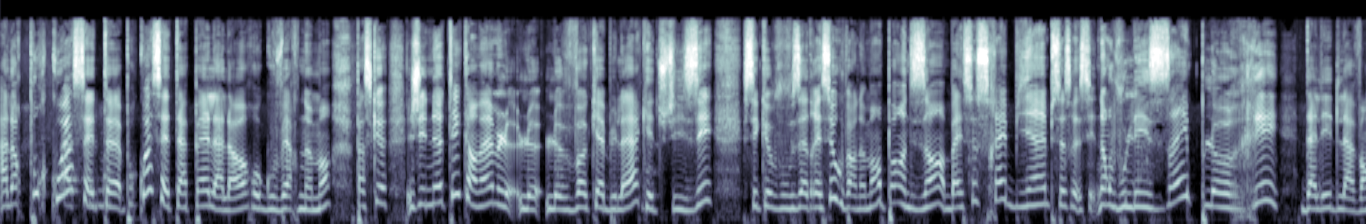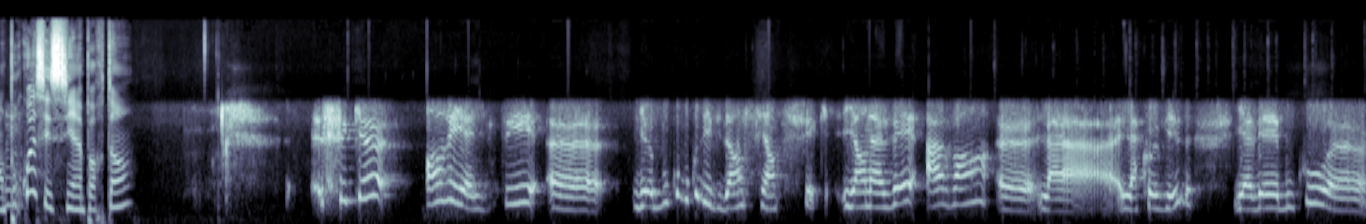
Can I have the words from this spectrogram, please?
Alors, pourquoi, cette, euh, pourquoi cet appel alors au gouvernement? Parce que j'ai noté quand même le, le- le vocabulaire qui est utilisé, c'est que vous vous adressez au gouvernement pas en disant, ben ce serait bien, puis ce serait... Non, vous les implorez d'aller de l'avant. Pourquoi c'est si important? C'est que, en réalité, euh, il y a beaucoup, beaucoup d'évidences scientifiques. Il y en avait avant euh, la, la COVID. Il y avait beaucoup, euh,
